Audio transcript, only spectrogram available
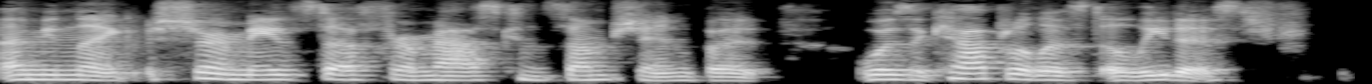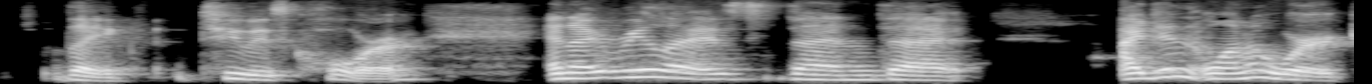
I mean, like, sure, made stuff for mass consumption, but was a capitalist elitist, like, to his core. And I realized then that I didn't want to work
